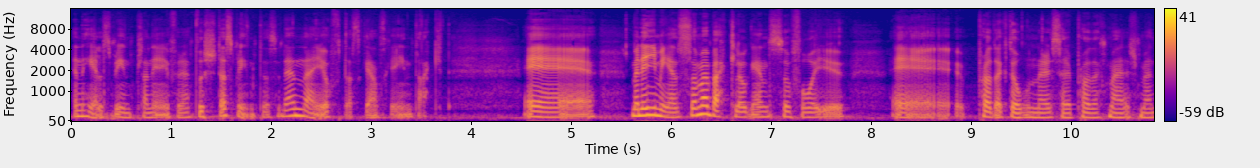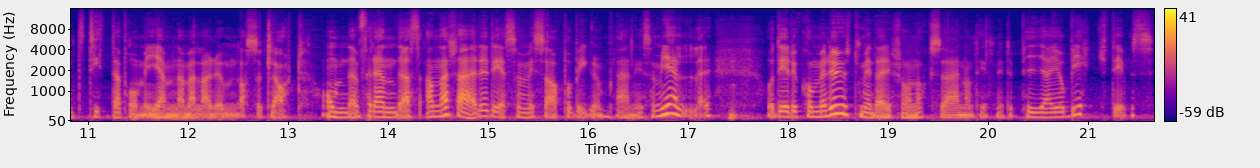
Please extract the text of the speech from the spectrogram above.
en hel sprintplanering för den första sprinten. Så den är ju oftast ganska intakt. Eh, men den gemensamma backloggen så får ju eh, product owners eller product management titta på med jämna mellanrum då såklart. Om den förändras. Annars är det det som vi sa på Big Room Planning som gäller. Mm. Och det du kommer ut med därifrån också är någonting som heter PI Objectives.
